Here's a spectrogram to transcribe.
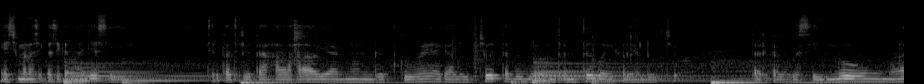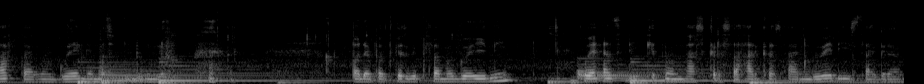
ya cuma asik-asikan aja sih. Cerita-cerita hal-hal yang menurut gue agak lucu tapi belum tentu bagi kalian lucu. Dan kalau kesinggung maaf karena gue nggak masuk hidung lu. Pada podcast gue pertama gue ini gue akan sedikit membahas keresahan-keresahan gue di Instagram.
